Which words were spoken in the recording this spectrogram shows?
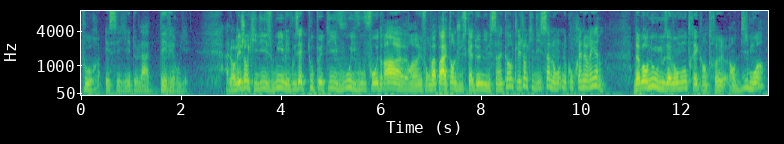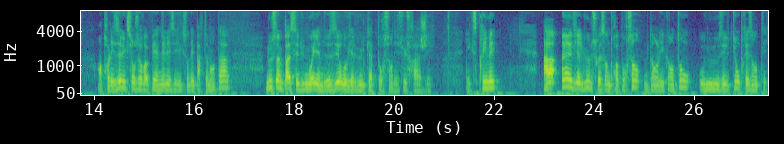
pour essayer de la déverrouiller. Alors les gens qui disent oui, mais vous êtes tout petit, vous, il vous faudra, euh, on ne va pas attendre jusqu'à 2050, les gens qui disent ça ne comprennent rien. D'abord, nous, nous avons montré qu'entre en dix mois, entre les élections européennes et les élections départementales, nous sommes passés d'une moyenne de 0,4% des suffrages exprimés à 1,63% dans les cantons où nous nous étions présentés.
